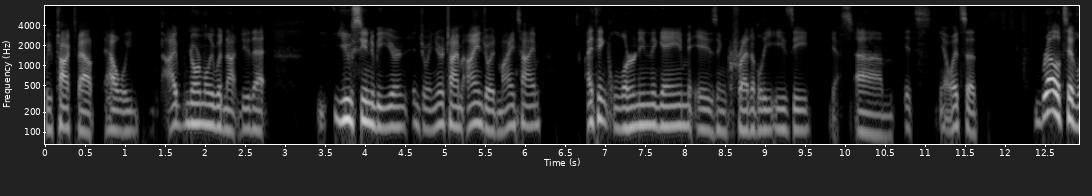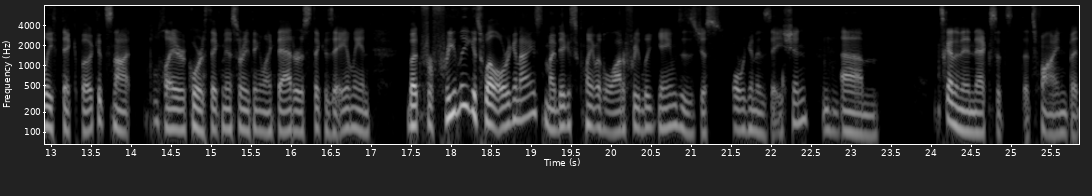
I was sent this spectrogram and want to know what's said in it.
we've talked about. How we I normally would not do that. You seem to be you're enjoying your time. I enjoyed my time. I think learning the game is incredibly easy. yes Um, it's you know it's a relatively thick book. It's not player core thickness or anything like that, or as thick as Alien. But for Free League, it's well organized. My biggest complaint with a lot of Free League games is just organization. Mhm. Um, it's got an index that's that's fine, but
